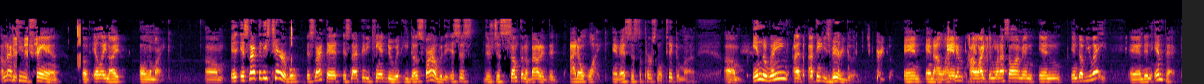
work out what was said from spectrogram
I'm not a huge fan of LA Knight on the mic. Um, it, it's not that he's terrible. It's not that. It's not that he can't do it. He does fine with it. It's just there's just something about it that I don't like, and that's just a personal tick of mine. Um, in the ring, I, I think he's very good, and and I like him. I liked him when I saw him in in NWA and in Impact.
